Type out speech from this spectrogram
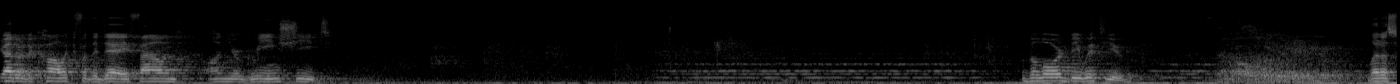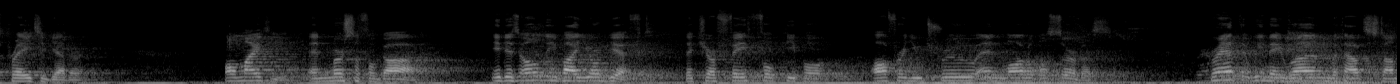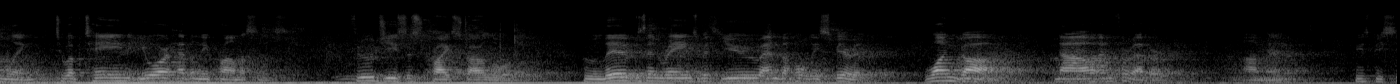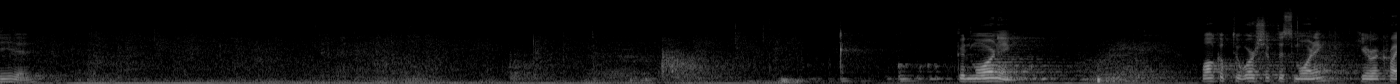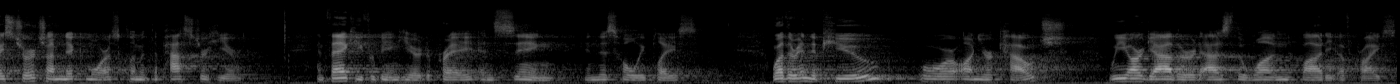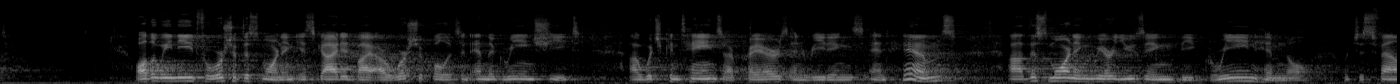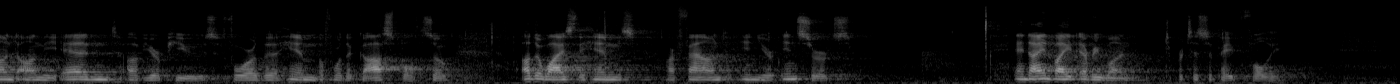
Together the collect for the day found on your green sheet. The Lord be with you. Let us pray together. Almighty and merciful God, it is only by your gift that your faithful people offer you true and laudable service. Grant that we may run without stumbling to obtain your heavenly promises. Through Jesus Christ our Lord, who lives and reigns with you and the Holy Spirit, one God, now and forever. Amen. Please be seated. Good morning. Welcome to worship this morning here at Christ Church. I'm Nick Morris-Kliment, the pastor here. And thank you for being here to pray and sing in this holy place. Whether in the pew or on your couch, we are gathered as the one body of Christ. All that we need for worship this morning is guided by our worship bulletin and the green sheet, uh, which contains our prayers and readings and hymns. Uh, this morning we are using the green hymnal which is found on the end of your pews for the hymn before the gospel. So, otherwise, the hymns are found in your inserts. And I invite everyone to participate fully.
